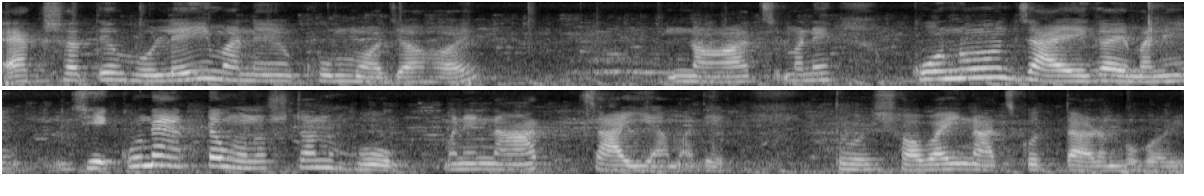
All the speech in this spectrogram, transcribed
একসাথে হলেই মানে খুব মজা হয়। নাচ মানে কোনো জায়গায় মানে যে কোনো একটা অনুষ্ঠান হোক মানে নাচ চাই আমাদের। তো সবাই নাচ করতে আরম্ভ করে।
